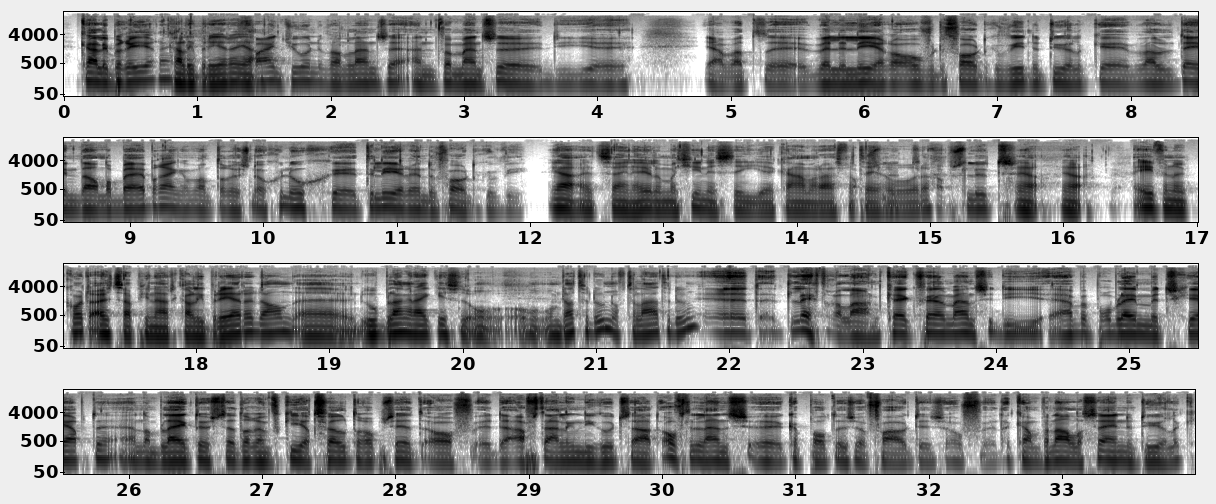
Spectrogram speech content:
Kalibreren. Kalibreren, ja. fine-tunen van lenzen. En voor mensen die eh, ja, wat eh, willen leren over de fotografie natuurlijk eh, wel het een en ander bijbrengen. Want er is nog genoeg eh, te leren in de fotografie. Ja, het zijn hele machines, die eh, camera's van Absoluut, tegenwoordig. Absoluut. Ja, ja. Even een kort uitstapje naar het kalibreren dan. Eh, hoe belangrijk is het om, om, dat te doen of te laten doen? Eh, Het, het ligt er al aan. Kijk, veel mensen die hebben problemen met scherpte. En dan blijkt dus dat er een verkeerd filter op zit. Of de afstelling niet goed staat. Of de lens kapot is of fout is. Of dat kan van alles zijn natuurlijk.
